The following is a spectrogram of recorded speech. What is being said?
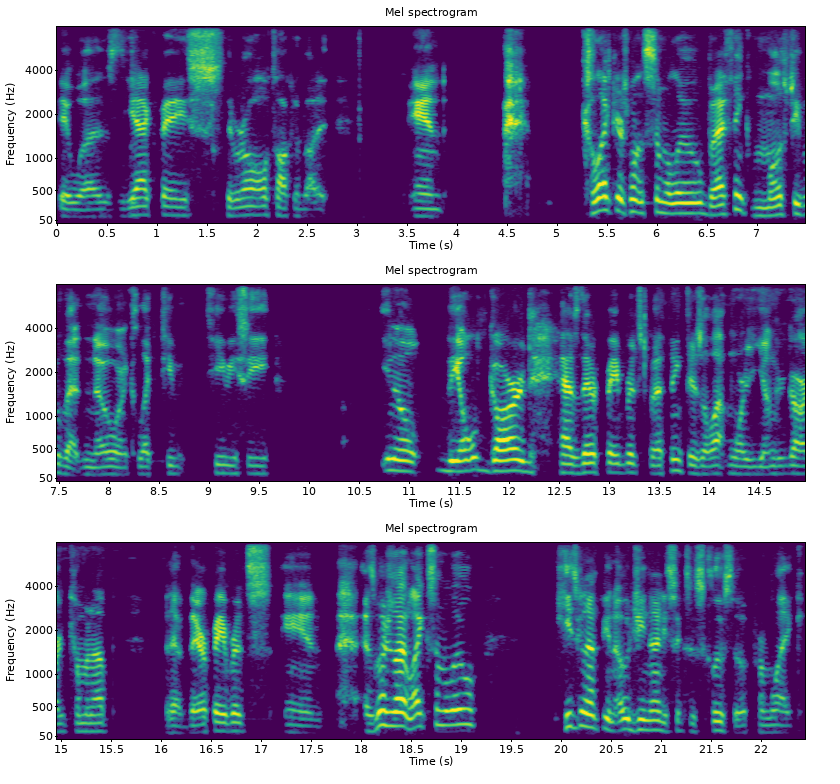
it was the Yak Face. They were all talking about it, and collectors want Simalu, but I think most people that know and collect TV, TVC, you know, the old guard has their favorites, but I think there's a lot more younger guard coming up that have their favorites. And as much as I like Simalu, he's going to have to be an OG 96 exclusive from like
